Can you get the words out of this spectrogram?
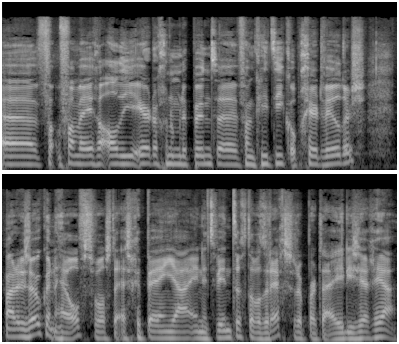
Uh, vanwege al die eerder genoemde punten van kritiek op Geert Wilders. Maar er is ook een helft, zoals de SGP en Ja21, dat wat rechtsere partijen, die zeggen: ja,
